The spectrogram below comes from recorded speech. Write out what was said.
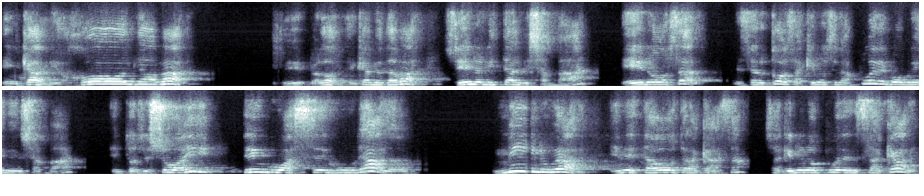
En cambio, Dabar, ¿sí? perdón, en cambio Dabar, lleno ni tal de Shabbat, en osar, de ser cosas que no se las puede mover en Shabbat, entonces yo ahí tengo asegurado mi lugar en esta otra casa, ya que no lo pueden sacar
